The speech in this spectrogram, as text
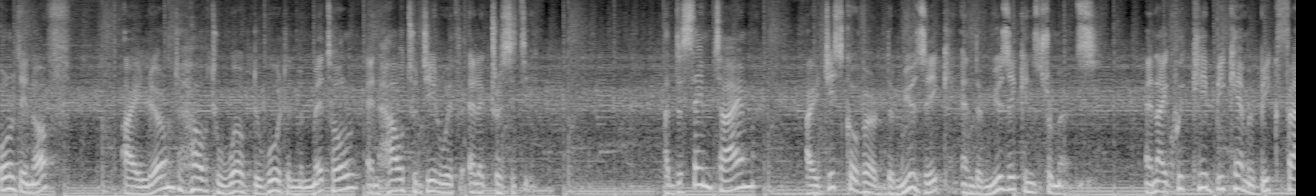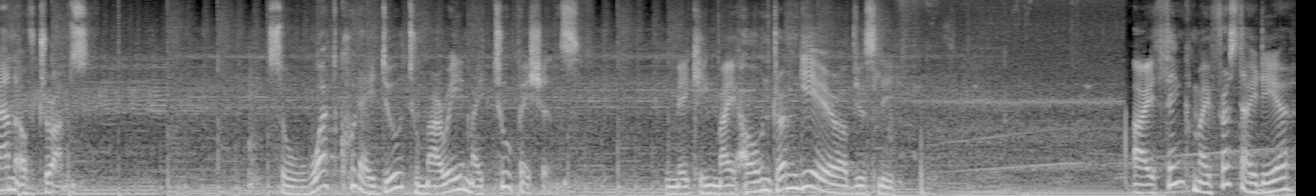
old enough, I learned how to work the wood and the metal and how to deal with electricity. At the same time, I discovered the music and the music instruments, and I quickly became a big fan of drums. So what could I do to marry my two passions? Making my own drum gear, obviously. I think my first idea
